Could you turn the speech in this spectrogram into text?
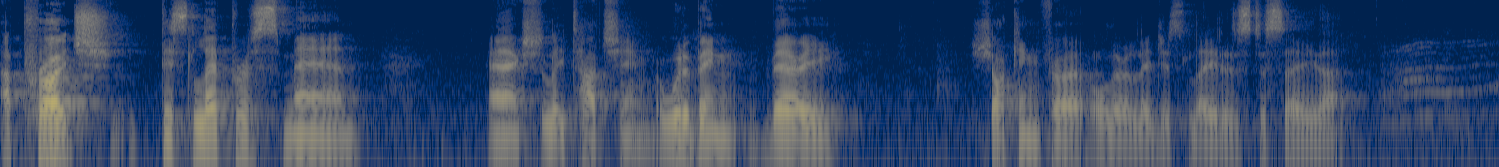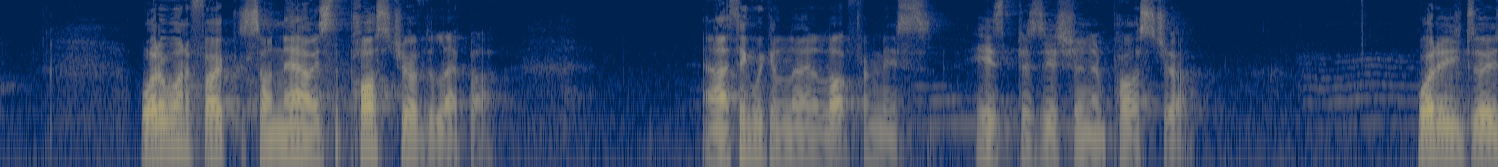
approach this leprous man and actually touch him. It would have been very shocking for all the religious leaders to see that. What I want to focus on now is the posture of the leper. And I think we can learn a lot from this his position and posture. What did he do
